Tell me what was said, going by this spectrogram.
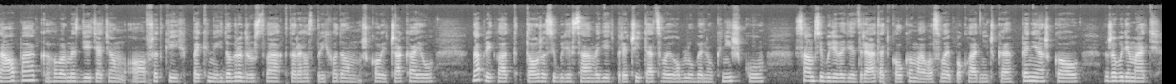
Naopak, hovorme s dieťaťom o všetkých pekných dobrodružstvách, ktoré ho s príchodom školy čakajú, Napríklad to, že si bude sám vedieť prečítať svoju obľúbenú knižku, sám si bude vedieť zrátať, koľko má vo svojej pokladničke peniažkov, že bude mať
